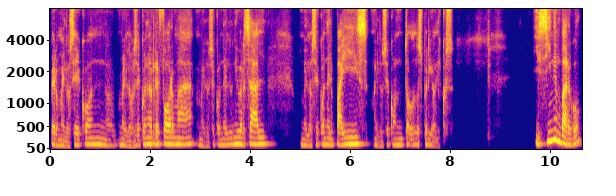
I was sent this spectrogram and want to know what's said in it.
Pero me lo sé con, me lo sé con el Reforma, me lo sé con el Universal, me lo sé con El País, me lo sé con todos los periódicos. Y sin embargo,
